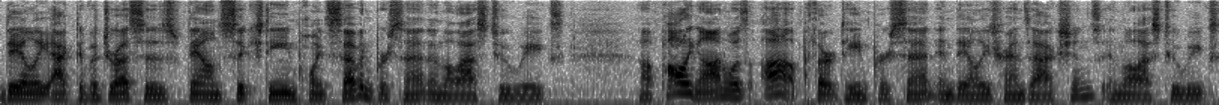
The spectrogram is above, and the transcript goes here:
daily active addresses down 16.7% in the last two weeks. Uh, Polygon was up 13% in daily transactions in the last two weeks.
